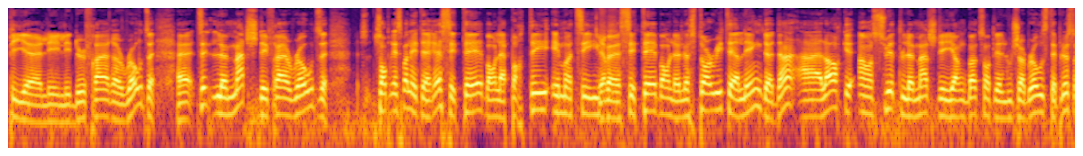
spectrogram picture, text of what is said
puis euh, les, les deux frères euh, Rhodes. Euh, tu sais, le match des frères Rhodes, son principal intérêt, c'était bon la portée émotive, Yep. Euh, c'était bon le, le storytelling dedans, alors que ensuite le match des Young Bucks contre les Lucha Bros, c'était plus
